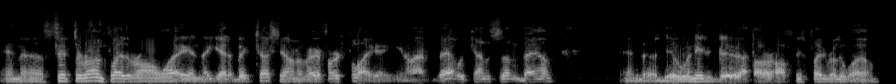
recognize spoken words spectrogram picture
and uh, fit the run play the wrong way. And they get a big touchdown on the very first play. And, you know, after that, we kind of settled down and uh, did what we needed to do. I thought our offense played really well.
